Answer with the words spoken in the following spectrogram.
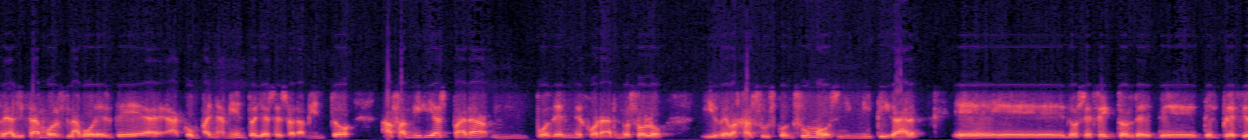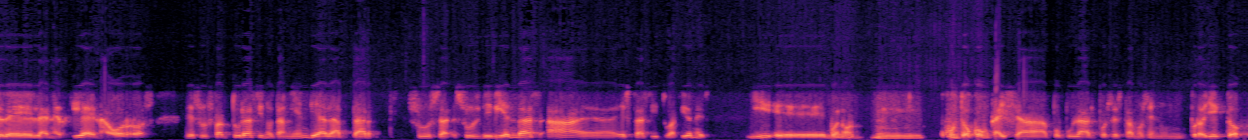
realizamos labores de eh, acompañamiento y asesoramiento a familias para mm, poder mejorar no solo y rebajar sus consumos y mitigar eh, los efectos del precio de la energía en ahorros de sus facturas, sino también de adaptar sus, viviendas a eh, estas situaciones. Y bueno, mm, junto con Caixa Popular, pues estamos en un proyecto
